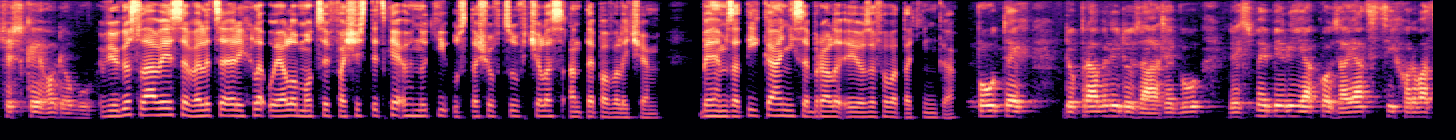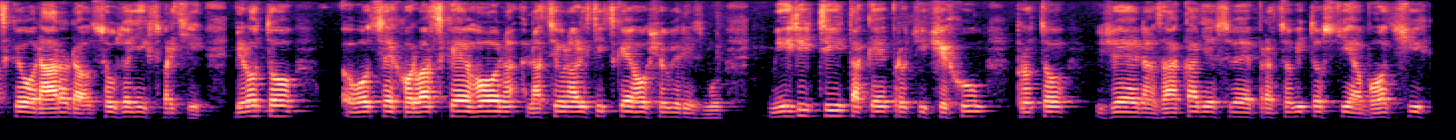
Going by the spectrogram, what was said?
Českého domu. V Jugoslávii se velice rychle ujalo moci fašistické hnutí Ustašovců v čele s Ante Paveličem. Během zatýkání sebrali i Josefova tatínka. Poutech dopravili do Zářebu, kde jsme byli jako zajatci chorvatského národa odsouzení k smrti. Bylo to ovoce chorvatského nacionalistického šovinismu, mířící také proti Čechům, protože na základě své pracovitosti a bohatších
